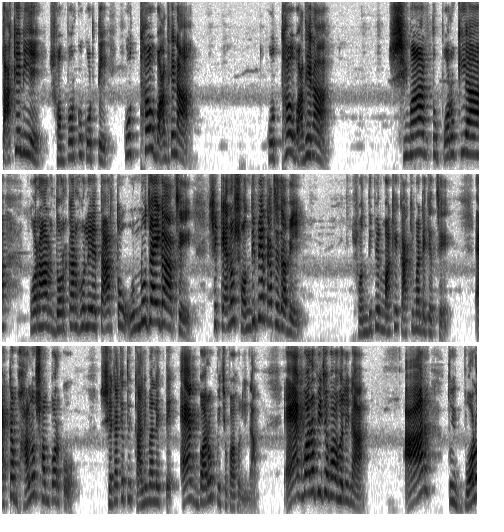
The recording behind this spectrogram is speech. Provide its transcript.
তাকে নিয়ে সম্পর্ক করতে কোথাও বাঁধে না। কোথাও বাঁধে না। সীমার তো পরকিয়া করার দরকার হলে তার তো অন্য জায়গা আছে। সে কেন সন্দীপের কাছে যাবে? সন্দীপের মাকে কাকিমা ডেকেছে। একটা ভালো সম্পর্ক। সেটাকে তুই কালিমা লিখতে একবারও পিছপা হলি না। একবারও পিছপা হলি না। আর তুই বড়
